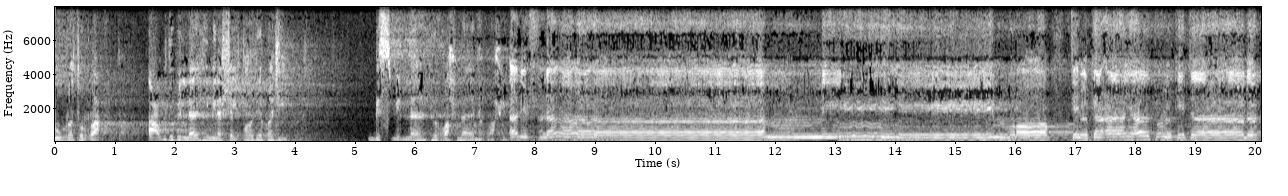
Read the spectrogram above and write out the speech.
سورة الرعد. أعوذ بالله من الشيطان الرجيم. بسم الله الرحمن الرحيم. ألف لام را. تلك آيات الكتاب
